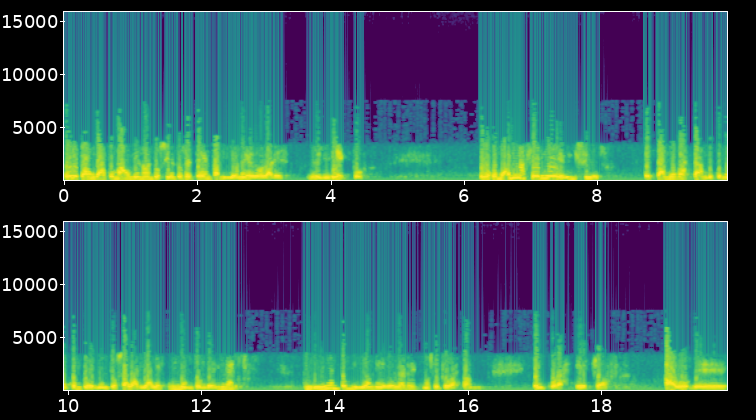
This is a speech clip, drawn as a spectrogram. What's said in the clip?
Hoy está un gasto más o menos en 270 millones de dólares directos, pero como hay una serie de vicios, estamos gastando como complementos salariales un montón de dinero. 500 millones de dólares nosotros gastamos en horas hechas, pagos de,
